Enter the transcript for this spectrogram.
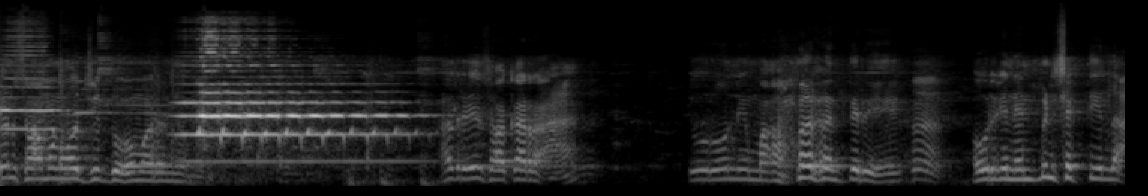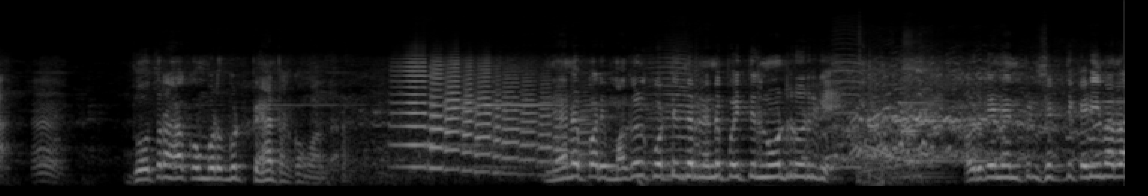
ಏನು ಸಾಮಾನು ಓದಿದ್ದು ಹೋಮರ ಅಲ್ರಿ ಸಾಕಾರ ಇವರು ನಿಮ್ಮ ಮಾವರ್ ಅಂತೀರಿ ಅವ್ರಿಗೆ ನೆನಪಿನ ಶಕ್ತಿ ಇಲ್ಲ. ದೋತ್ರ ಹಾಕೊಂಬರ್ಬಿಟ್ಟು ಪ್ಯಾಂಟ್ ಹಾಕೊಂಬಂದಾರ ನೆನಪರಿ ಮಗಳು ಕೊಟ್ಟಿದ್ರೆ ನೆನಪೈತಿಲ್ಲ ನೋಡ್ರಿ ಅವ್ರಿಗೆ. ಅವ್ರಿಗೆ ನೆನಪಿನ ಶಕ್ತಿ ಕಡಿಮೆ ಅದ.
